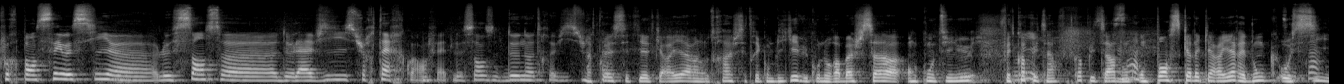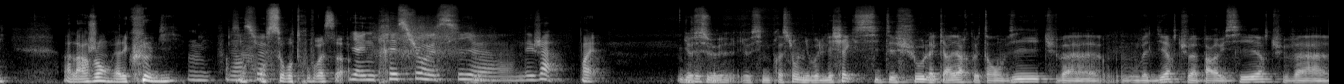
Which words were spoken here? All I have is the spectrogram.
pour penser aussi euh, le sens euh, de la vie sur Terre, quoi, en fait, le sens de notre vie sur Après, Terre. cette idée de carrière à notre âge, c'est très compliqué vu qu'on nous rabâche ça en continu. Oui. Faites quoi Oui. plus tard Faites quoi plus tard? Donc ça. on pense qu'à la carrière et donc aussi à l'argent et à l'économie. Oui, Bien on sûr. se retrouve à ça. Il y a une pression aussi, euh, déjà. Il y, a aussi, Bien il y a aussi une pression au niveau de l'échec. Si tu échoues la carrière que tu as envie, tu vas, on va te dire, tu vas pas réussir, tu vas,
